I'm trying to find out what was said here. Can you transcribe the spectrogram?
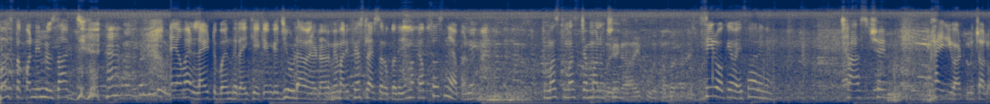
મસ્ત પનીરનું શાક છે. અહીંયા અમારે લાઇટ બંધ રાખીએ કેમ કે જીવડાવે એટલે મેં મારી ફેસ લાઇટ શરૂ કરી એમાં કંઈ અફસોસ નહીં આપણને. તો મસ્ત મસ્ત જમવાનું છે. શીરો કહેવાય સર એને છાશ છે. ખાઈ લ્યો આટલું ચાલો.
